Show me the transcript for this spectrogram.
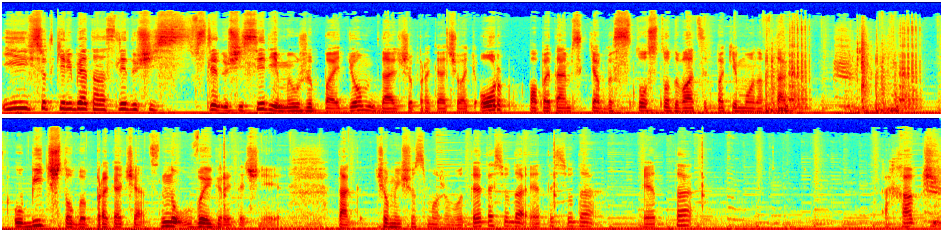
И все-таки, ребята, на следующей, в следующей серии мы уже пойдем дальше прокачивать орб. Попытаемся хотя бы 100-120 покемонов так убить, чтобы прокачаться. Ну, выиграть точнее. Так, что мы еще сможем? Вот это сюда, это сюда, это... А хавчик,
